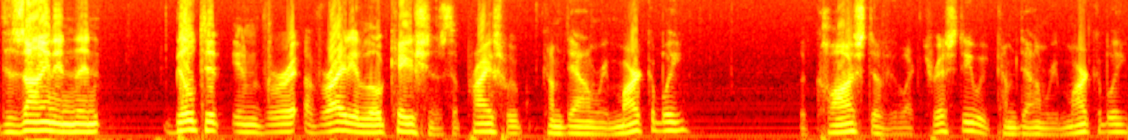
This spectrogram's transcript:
design and then built it in a variety of locations, the price would come down remarkably. The cost of electricity would come down remarkably.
